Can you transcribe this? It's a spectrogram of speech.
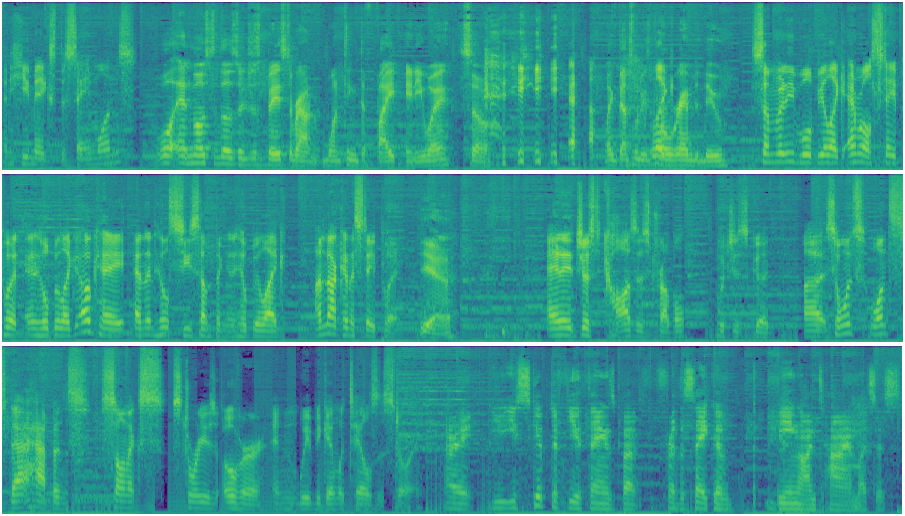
and he makes the same ones. Well, and most of those are just based around wanting to fight anyway. So, yeah. like that's what he's Like- programmed to do. somebody will be like, Emerl, stay put, and he'll be like, okay, and then he'll see something and he'll be like, I'm not gonna stay put, Yeah. And it just causes trouble, which is good. Uh, so once once that happens, Sonic's story is over, and we begin with Tails' story. All right, you, you skipped a few things, but for the sake of being on time, let's just.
